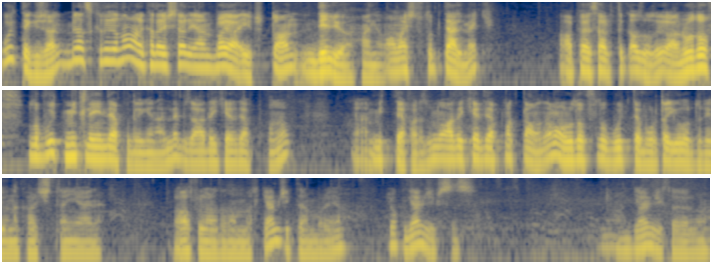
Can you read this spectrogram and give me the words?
Ult de güzel. Biraz kırılgan ama arkadaşlar yani bayağı iyi tuttu an deliyor. Hani amaç tutup delmek. APS artık az oluyor. Yani Rudolph'lu build mid lane'de yapılıyor genelde. Biz AD carry'de yaptık bunu. Yani mid de yaparız. Bunu AD carry'de yapmak daha olmaz ama Rudolf'lu build de burada iyi olur Draven'a karşıdan yani. Rahat vuruyorlar adamlar. Gelmeyecekler mi buraya? Yok mu gelmeyecek misiniz? Ya, gelmeyecekler galiba.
